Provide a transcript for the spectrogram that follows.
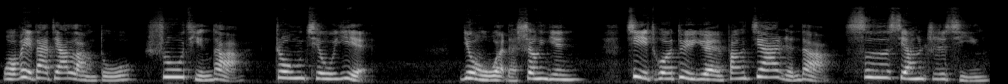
我为大家朗读舒婷的《中秋夜》。用我的声音，寄托对远方家人的思乡之情，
